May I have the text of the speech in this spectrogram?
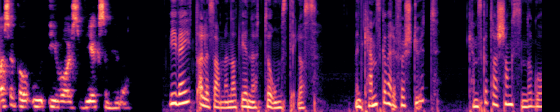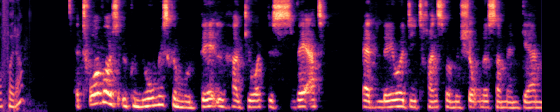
også gå ud i vores virksomheder. Vi vet alle sammen at vi er nødt til at omstille os. Men hvem skal være først ud? Hvem skal ta chancen og gå foran? Jeg tror, vores økonomiske model har gjort det svært at lave de transformationer, som man gerne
